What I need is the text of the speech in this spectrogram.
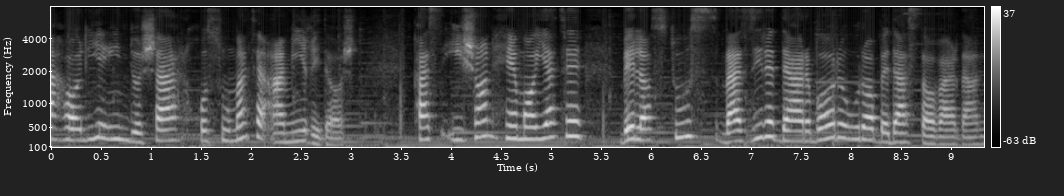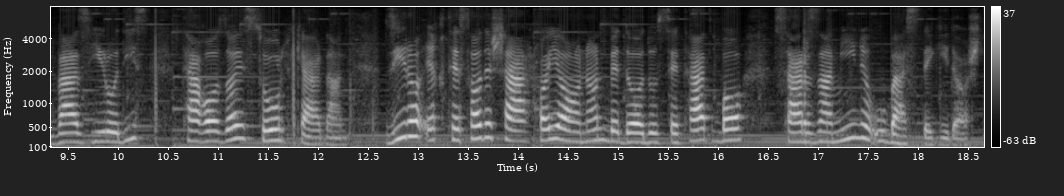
اهالی این دو شهر خصومت عمیقی داشت. پس ایشان حمایت بلاستوس وزیر دربار او را به دست آوردند و از هیرودیس تقاضای صلح کردند. زیرا اقتصاد شهرهای آنان به داد و ستد با سرزمین او بستگی داشت.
